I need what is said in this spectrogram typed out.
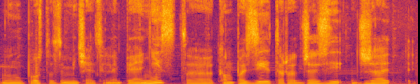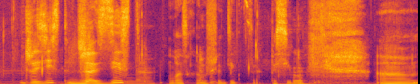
ну просто замечательный пианист, э, композитор, джази, джа, Джазист? Джазист. Да. У вас хорошая дикция. Спасибо. Uh,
